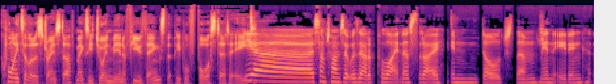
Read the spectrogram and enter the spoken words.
quite a lot of strange stuff. Megsy joined me in a few things that people forced her to eat. Yeah, sometimes it was out of politeness that I indulged them in eating.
